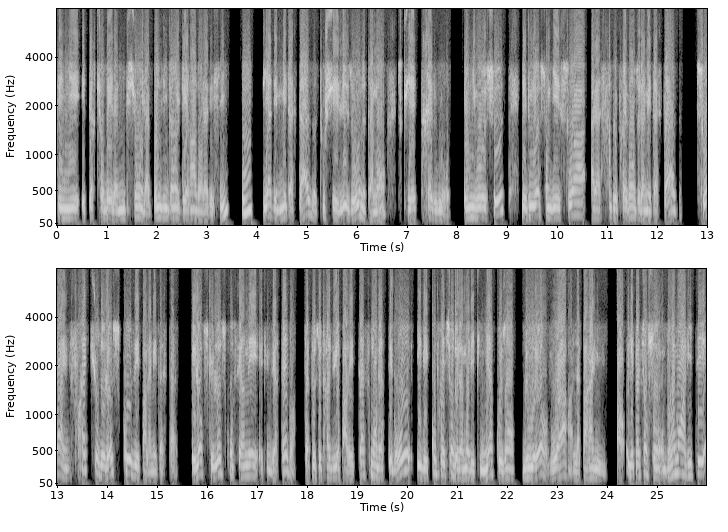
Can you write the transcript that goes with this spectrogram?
saigner et perturber la miction et la bonne vidange des reins dans la vessie, ou via des métastases, toucher les os notamment, ce qui est très douloureux. Au niveau osseux, les douleurs sont liées soit à la simple présence de la métastase, soit à une fracture de l'os causée par la métastase. Et lorsque l'os concerné est une vertèbre, ça peut se traduire par des tassements vertébraux et des compressions de la moelle épinière causant douleur, voire la paralysie. Alors, les patients sont vraiment invités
